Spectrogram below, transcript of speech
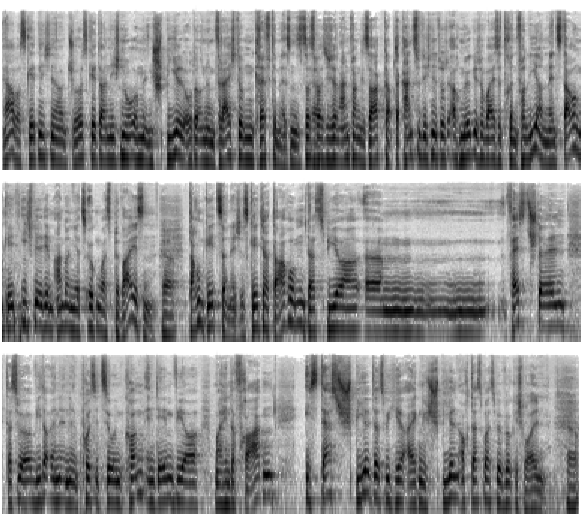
Ja, aber es geht nicht nur, Joe, es geht da nicht nur um ein Spiel oder um vielleicht um ein Kräftemessen. Das ist das, ja. was ich am Anfang gesagt habe. Da kannst du dich natürlich auch möglicherweise drin verlieren. Wenn es darum geht, ich will dem anderen jetzt irgendwas beweisen, ja. darum geht es ja nicht. Es geht ja darum, dass wir ähm, feststellen, dass wir wieder in eine Position kommen, in dem wir mal hinterfragen, ist das Spiel, das wir hier eigentlich spielen, auch das, was wir wirklich wollen. Ja.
